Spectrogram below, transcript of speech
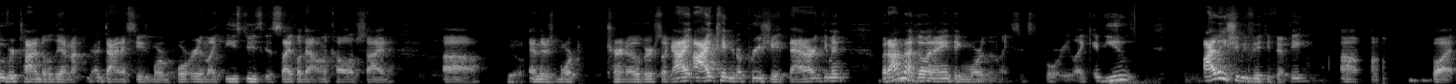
over time building a dynasty is more important. Like these dudes get cycled out on the college side. Uh Yeah. and there's more turnovers. Like I, I can appreciate that argument, but I'm not going anything more than like 60-40. Like if you I think it should be 50-50. Um, but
